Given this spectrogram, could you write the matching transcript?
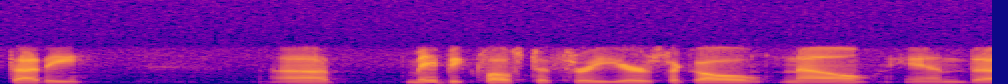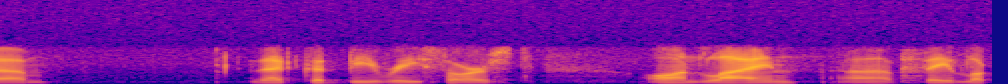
study, uh, maybe close to three years ago now, and um, that could be resourced online uh, if they look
